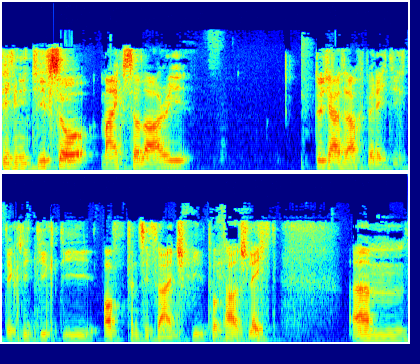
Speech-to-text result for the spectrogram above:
definitiv so. Mike Solari durchaus auch berechtigte Kritik, die Offensive Line spielt total schlecht. Ähm,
